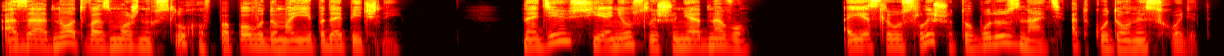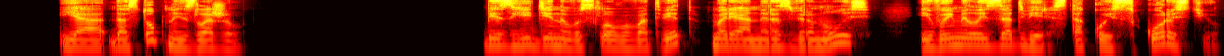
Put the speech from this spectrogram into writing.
а заодно от возможных слухов по поводу моей подопечной. Надеюсь, я не услышу ни одного. А если услышу, то буду знать, откуда он исходит. Я доступно изложил?» Без единого слова в ответ Марианна развернулась и вымилась за дверь с такой скоростью,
